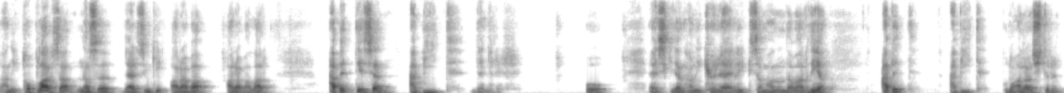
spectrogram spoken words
hani toplarsa nasıl dersin ki araba arabalar. Abid desen abid denilir. O eskiden hani kölelik zamanında vardı ya. Abid, abid. Bunu araştırın.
